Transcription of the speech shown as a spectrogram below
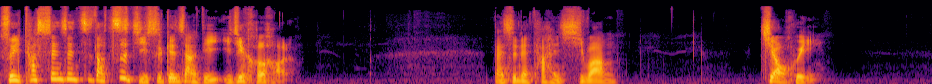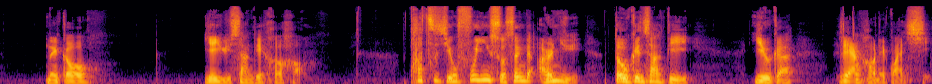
所以他深深知道自己是跟上帝已经和好了，但是呢，他很希望教会能够也与上帝和好。他自己用福音所生的儿女都跟上帝有个良好的关系。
